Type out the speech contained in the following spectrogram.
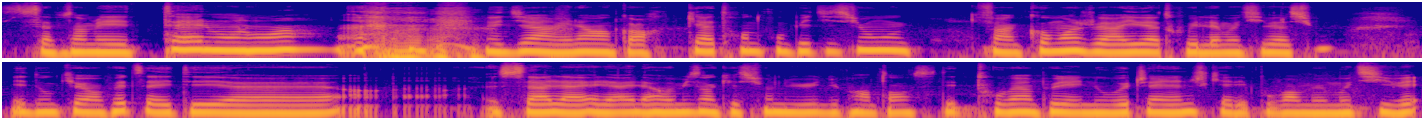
ça me semblait tellement loin me dire mais là encore quatre ans de compétition enfin comment je vais arriver à trouver de la motivation? Et donc en fait ça a été ça, la, la, remise en question du, du printemps, c'était de trouver un peu les nouveaux challenges qui allaient pouvoir me motiver.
